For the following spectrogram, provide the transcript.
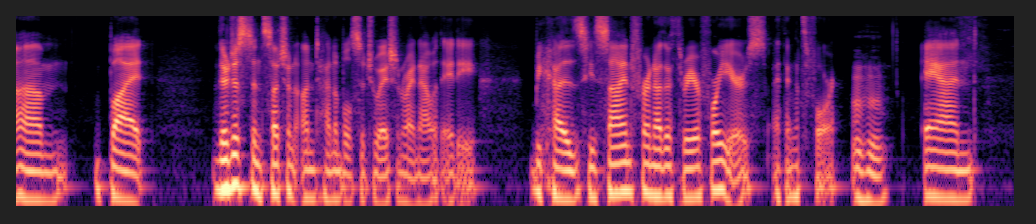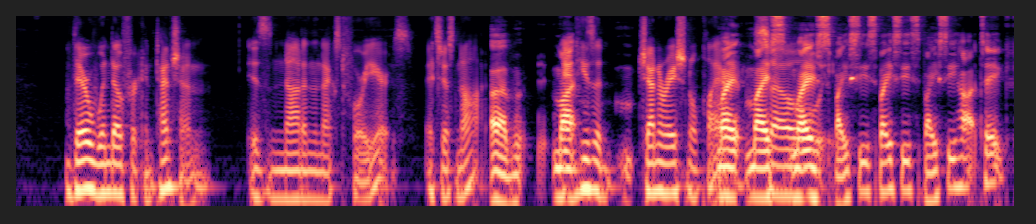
Um, but they're just in such an untenable situation right now with AD because he's signed for another three or four years. I think it's four, Mm-hmm. and their window for contention is not in the next four years. It's just not. Um, my and he's a generational player. my my So, my spicy spicy spicy hot take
